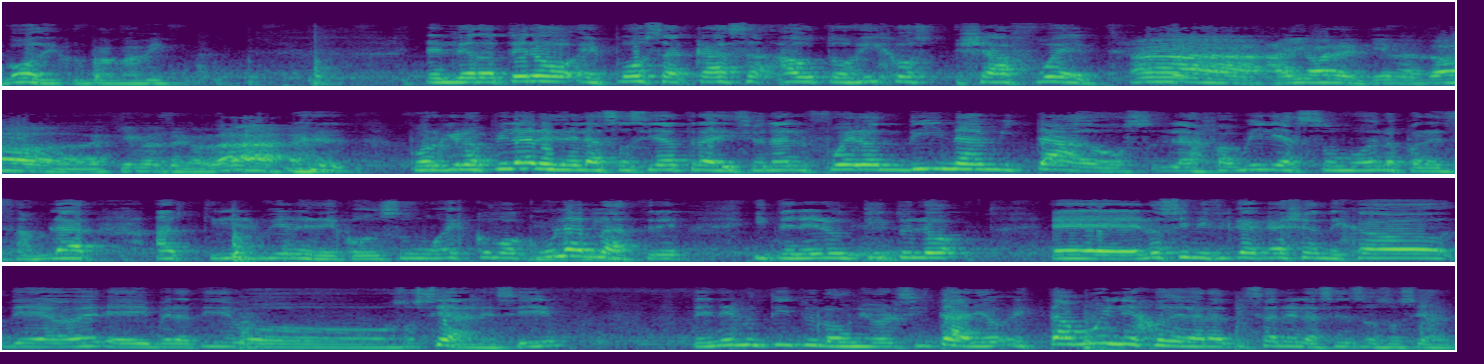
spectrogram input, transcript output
Vos disculpame a mí. El derrotero, esposa, casa, autos, hijos, ya fue. Ah, ahí ahora entiendo todo. Es que no se acordaba. Porque los pilares de la sociedad tradicional fueron dinamitados. Las familias son modelos para ensamblar, adquirir bienes de consumo. Es como acumular lastre y tener un título. eh, no significa que hayan dejado de haber eh, imperativos sociales, ¿sí? Tener un título universitario está muy lejos de garantizar el ascenso social,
